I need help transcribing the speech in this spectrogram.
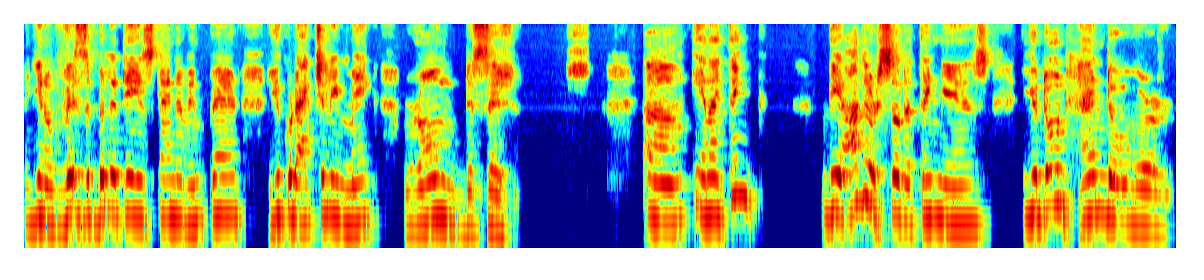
you know, visibility is kind of impaired. You could actually make wrong decisions. Uh, and I think the other sort of thing is you don't hand over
